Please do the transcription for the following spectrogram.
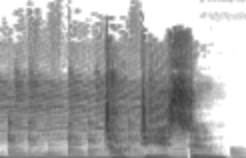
Talk to you soon.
